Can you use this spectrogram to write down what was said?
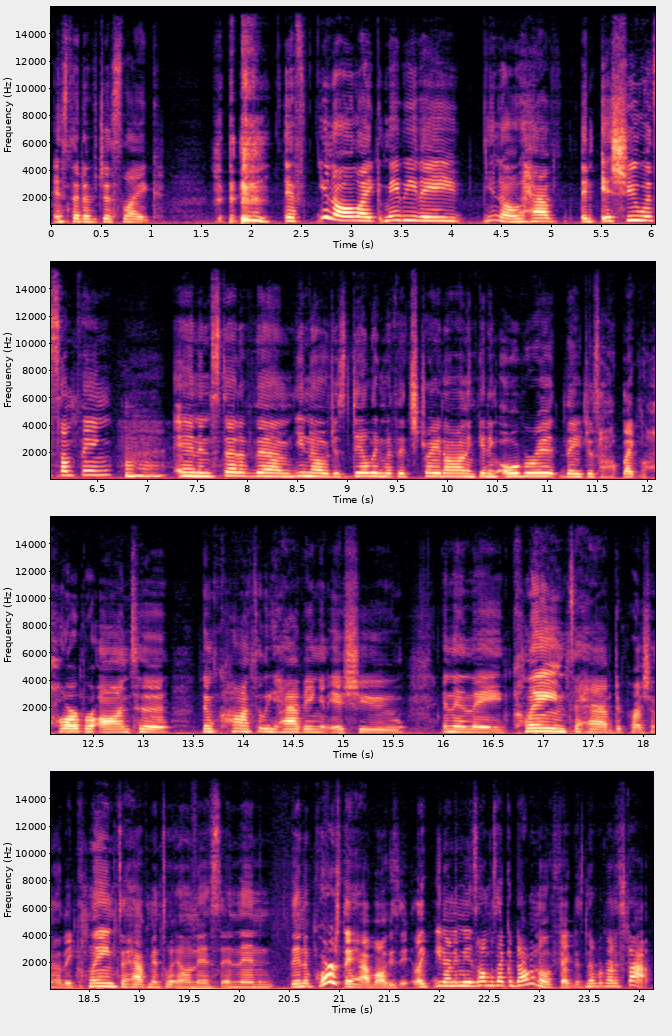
instead of just like if you know like maybe they you know have an issue with something mm-hmm. and instead of them you know just dealing with it straight on and getting over it they just like harbor on to them constantly having an issue and then they claim to have depression or they claim to have mental illness and then then of course they have all these like you know what i mean? It's almost like a domino effect. It's never going to stop.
